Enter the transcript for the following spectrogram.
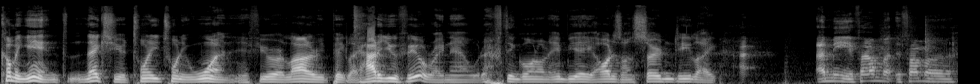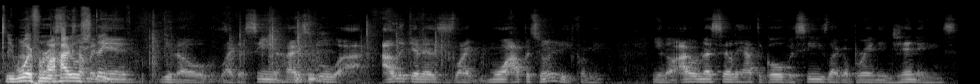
coming in next year, 2021. If you're a lottery pick, like how do you feel right now with everything going on in the NBA? All this uncertainty, like I mean, if I'm a, if I'm a Your boy from Ohio State. in, you know, like a senior in high school, I, I look at it as like more opportunity for me. You know, I don't necessarily have to go overseas like a Brandon Jennings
